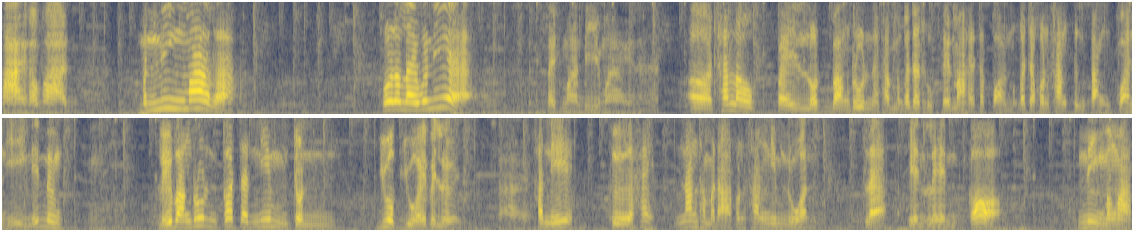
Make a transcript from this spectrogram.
ผ่านครับผ่าน มันนิ่งมากอะรถอะไรวะเนี่ย เซตมาดีมากเลยนะเออถ้าเราไปรถบางรุ่นนะครับมันก็จะถูกเซตมาให้สปอร์ตมันก็จะค่อนข้างตึงตังกว่านี้อีกนิดนึง อืมหรือบางรุ่นก็จะนิ่มจนยวบย้วยไปเลย ใช่คันนี้คือให้นั่งธรรมดาค่อนข้างนิ่มนวลและเปลี่ยนเลนก็นิ่งมาก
